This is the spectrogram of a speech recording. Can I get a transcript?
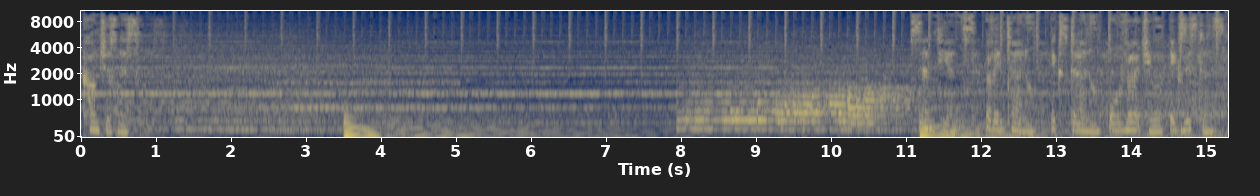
Consciousness. Sentience of internal, external, or virtual existence.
